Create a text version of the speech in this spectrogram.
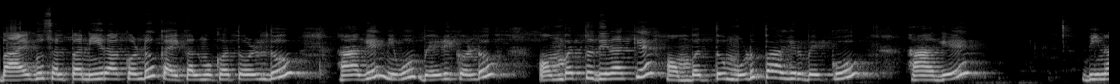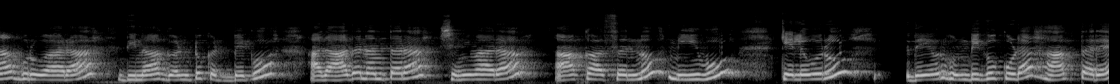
ಬಾಯಿಗೂ ಸ್ವಲ್ಪ ನೀರು ಹಾಕ್ಕೊಂಡು ಕೈಕಾಲು ಮುಖ ತೊಳೆದು, ಹಾಗೆ ನೀವು ಬೇಡಿಕೊಂಡು ಒಂಬತ್ತು ದಿನಕ್ಕೆ ಒಂಬತ್ತು ಮುಡುಪಾಗಿರಬೇಕು. ಹಾಗೆ ದಿನ, ಗುರುವಾರ, ದಿನ, ಗಂಟು ಕಟ್ಟಬೇಕು ಅದಾದ ನಂತರ ಶನಿವಾರ ಆ ಕಾಸನ್ನು ನೀವು ಕೆಲವರು, ದೇವ್ರ ಹುಂಡಿಗೂ ಕೂಡ ಹಾಕ್ತಾರೆ.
